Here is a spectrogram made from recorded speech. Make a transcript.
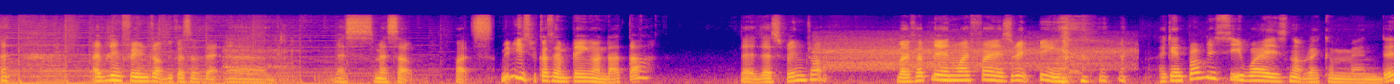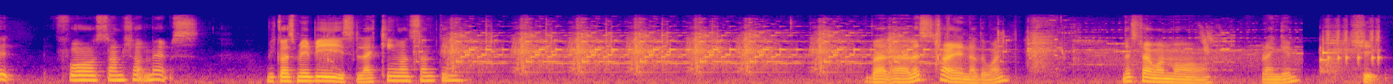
I blame frame drop because of that uh, mess mess up parts. Maybe it's because I'm playing on data that there's frame drop. But if I play on Wi-Fi it's red ping. I can probably see why it's not recommended for some short maps. Because maybe it's lacking on something. But uh, let's try another one. Let's try one more rank game shit.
